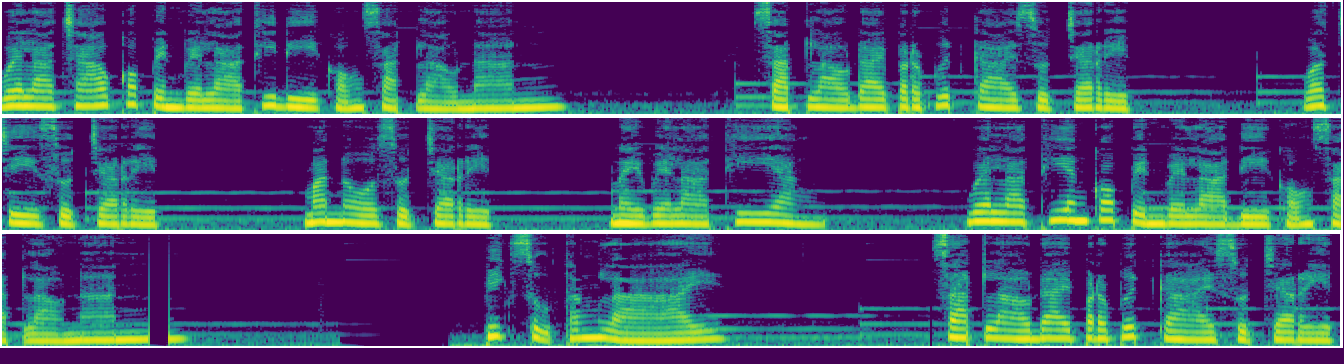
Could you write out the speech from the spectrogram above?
เวลาเช้าก็เป็นเวลาที่ดีของสัตว์เหล่านั้น สัตว์เหล่าใดประพฤติกายสุจริต วจีสุจริต มโนสุจริต ในเวลาเที่ยง เวลาเที่ยงก็เป็นเวลาดีของสัตว์เหล่านั้น ภิกษุทั้งหลาย สัตว์เหล่าใดประพฤติกายสุจริต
